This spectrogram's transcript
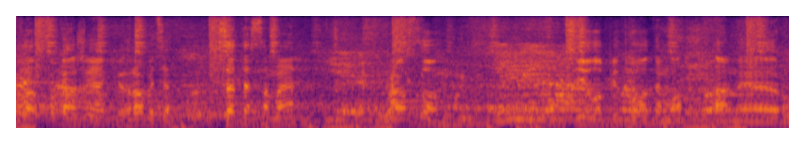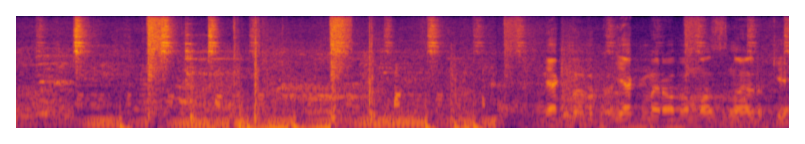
Зараз покажу, як він робиться. Все те саме, просто тіло підводимо, а не руку. Як ми, як ми робимо з одної руки?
